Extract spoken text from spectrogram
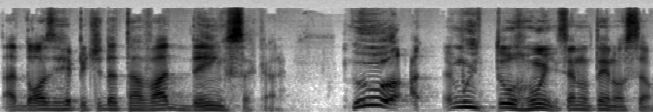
a dose repetida tava densa, cara. Uh, é muito ruim, você não tem noção.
